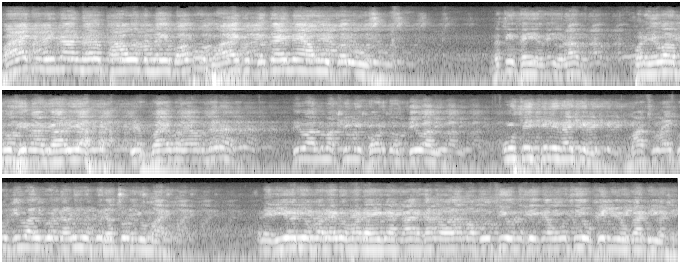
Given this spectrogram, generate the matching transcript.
ભાગ વિના નર પાવત નહીં બાપુ, ભાગ બધાયને આવું કરવું છે. નથી થઈ હતું રામ. પણ એવા બુદ્ધિના ગાળિયા. એક ભાઈ ભાઈ આમ છે ને, દિવાલમાં ખીલી ખોડતો દિવાલ ઊંથી ખીલી નાખી માથું નાખ્યું, દિવાલ કોઈ નળિયું કોઈ રચોડિયું મારે. અને રિયરીઓ રિયો પર રેડો મળે કે કારખાના વાળામાં બુદ્ધિયું નથી કે ઊંધિયું ખીલીઓ કાઢ્યું છે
